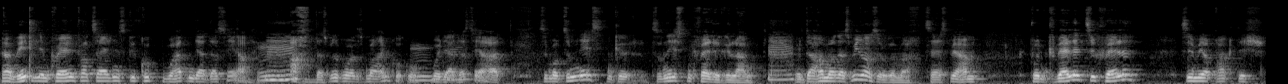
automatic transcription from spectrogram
haben hinten im Quellenverzeichnis geguckt, wo hatten der das her? Mhm. Ach, das müssen wir uns mal angucken, mhm. wo der das her hat. Sind wir zum nächsten, zur nächsten Quelle gelangt. Mhm. Und da haben wir das wieder so gemacht. Das heißt, wir haben von Quelle zu Quelle sind wir praktisch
